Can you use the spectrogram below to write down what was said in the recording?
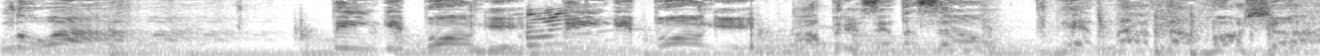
No ar. Ping Pong. Ping Pong. Apresentação: Renata Rocha.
